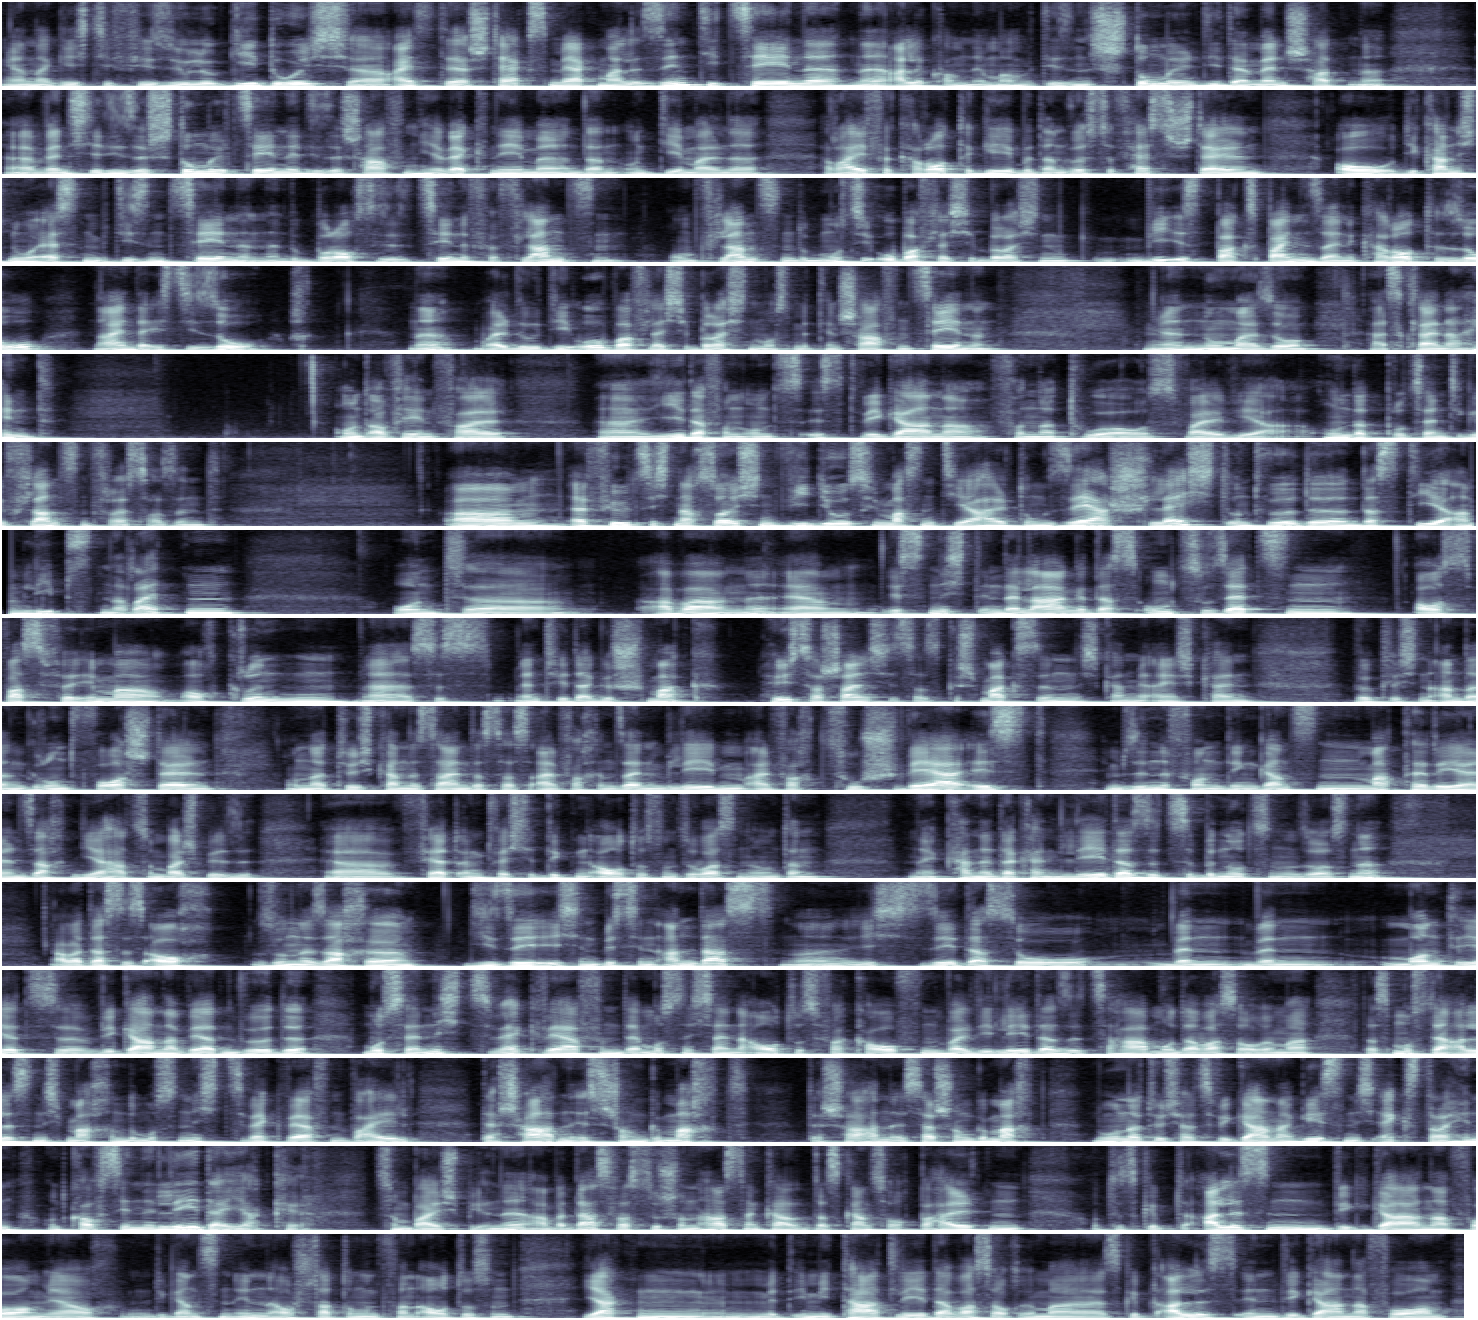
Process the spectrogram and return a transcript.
Ja, dann gehe ich die Physiologie durch. Äh, eins der stärksten Merkmale sind die Zähne. Ne? Alle kommen immer mit diesen Stummeln, die der Mensch hat. Ne? Äh, wenn ich dir diese Stummelzähne, diese scharfen hier wegnehme dann, und dir mal eine reife Karotte gebe, dann wirst du feststellen, oh, die kann ich nur essen mit diesen Zähnen. Ne? Du brauchst diese Zähne für Pflanzen, um Pflanzen. Du musst die Oberfläche brechen. Wie ist Bugs Bunny seine Karotte? So? Nein, da ist die so. Ne? Weil du die Oberfläche brechen musst mit den scharfen Zähnen. Ja, nur mal so als kleiner Hint. Und auf jeden Fall äh, jeder von uns ist Veganer von Natur aus, weil wir hundertprozentige Pflanzenfresser sind. Ähm, er fühlt sich nach solchen Videos wie Massentierhaltung sehr schlecht und würde das Tier am liebsten retten. Und äh, aber ne, er ist nicht in der Lage, das umzusetzen, aus was für immer auch Gründen. Ja, es ist entweder Geschmack, höchstwahrscheinlich ist das Geschmackssinn. Ich kann mir eigentlich keinen wirklichen anderen Grund vorstellen. Und natürlich kann es sein, dass das einfach in seinem Leben einfach zu schwer ist, im Sinne von den ganzen materiellen Sachen, die er hat. Zum Beispiel, er fährt irgendwelche dicken Autos und sowas, ne? und dann ne, kann er da keine Ledersitze benutzen und sowas, ne? Aber das ist auch so eine Sache, die sehe ich ein bisschen anders. Ne? Ich sehe das so, wenn, wenn Monte jetzt äh, Veganer werden würde, muss er nichts wegwerfen, der muss nicht seine Autos verkaufen, weil die Ledersitze haben oder was auch immer. Das muss der alles nicht machen, du musst nichts wegwerfen, weil der Schaden ist schon gemacht. Der Schaden ist ja schon gemacht. Nur natürlich als Veganer gehst du nicht extra hin und kaufst dir eine Lederjacke zum Beispiel. Ne? Aber das, was du schon hast, dann kann, das kannst du auch behalten. Und es gibt alles in veganer Form, ja auch die ganzen Innenausstattungen von Autos und Jacken mit Imitatleder, was auch immer. Es gibt alles in veganer Form.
